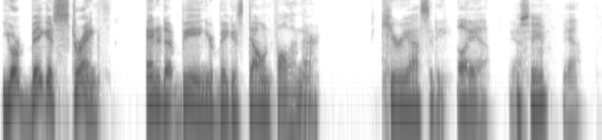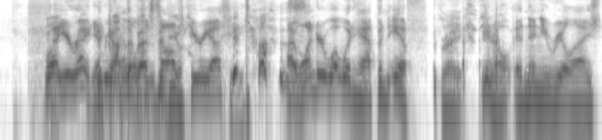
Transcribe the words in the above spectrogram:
your biggest strength ended up being your biggest downfall in there curiosity. Oh yeah, you see, yeah. Well, Well, you're right. Every got one of the those best of involves you. curiosity. I wonder what would happen if right? you know, and then you realize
